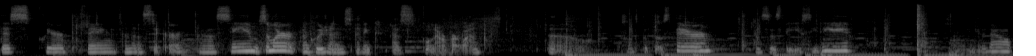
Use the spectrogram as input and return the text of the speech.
this clear thing, and then a sticker. Uh, same, similar inclusions, I think, as Golden Hour Part 1. Um, so let's put those there. This is the CD. we can get it out.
